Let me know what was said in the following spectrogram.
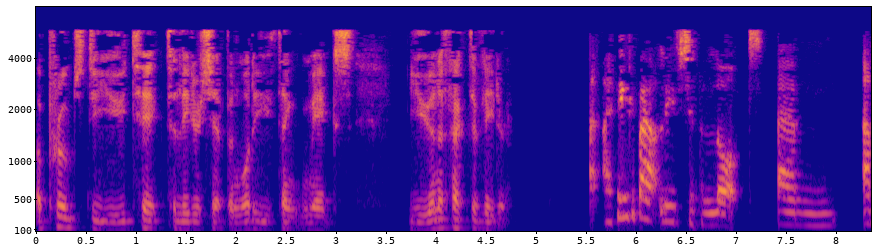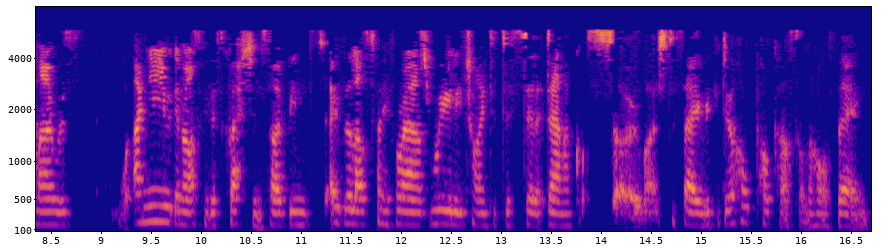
approach do you take to leadership and what do you think makes you an effective leader? I think about leadership a lot. Um, and I was I knew you were going to ask me this question, so I've been over the last 24 hours really trying to distill it down. I've got so much to say. We could do a whole podcast on the whole thing.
